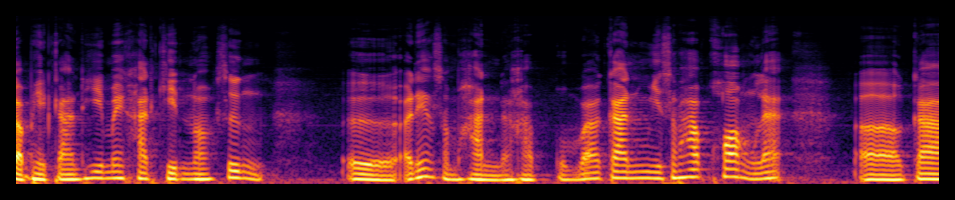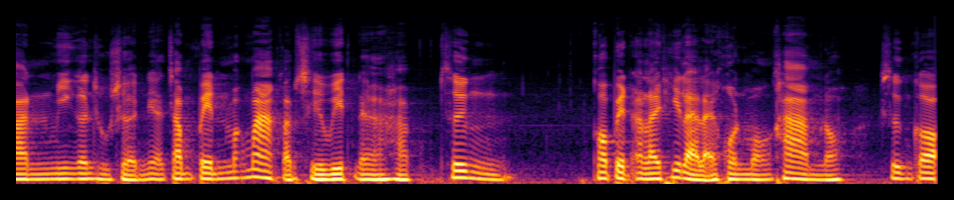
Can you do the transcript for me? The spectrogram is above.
กับเหตุการณ์ที่ไม่คาดคิดเนาะซึ่งเอออันนี้สำคัญนะครับ ผมว่าการมีสภาพคล่องและการมีเงินฉุกเฉินเนี่ยจำเป็นมากๆกับชีวิตนะครับ ซึ่งก็เป็นอะไรที่หลาย ๆ คนมองข้ามเนาะซึ่งก็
